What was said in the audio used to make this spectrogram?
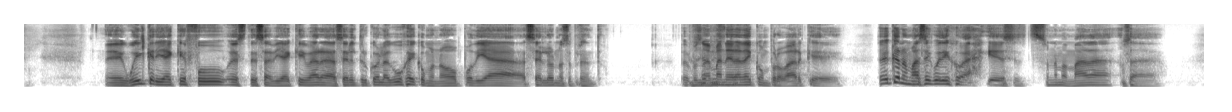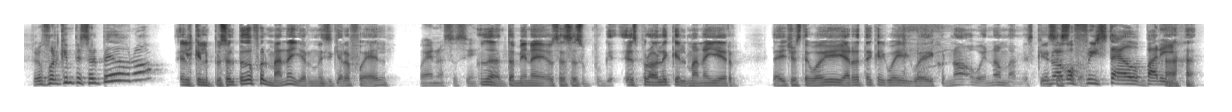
Eh, Will creía que Fu este, sabía que iba a hacer el truco de la aguja y como no podía hacerlo, no se presentó. Pero pues no hay manera de comprobar que. Es que nomás el güey dijo, ah, que es, es una mamada. O sea, Pero fue el que empezó el pedo, ¿no? el que le empezó el pedo fue el manager, ni siquiera fue él. Bueno, eso sí. O sea, también hay- o sea, se que- es probable que el manager le haya dicho a este güey, ya rete que el güey, y el güey dijo, no, güey, no mames. ¿qué Yo es no hago esto?" freestyle, buddy. Ajá.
